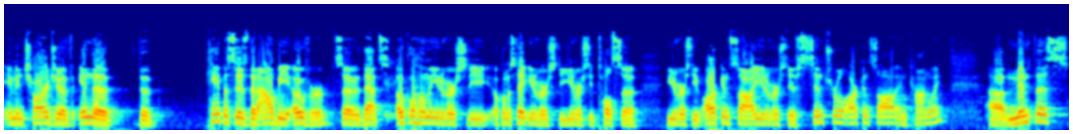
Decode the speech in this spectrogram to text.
am in charge of in the the campuses that I'll be over. So that's Oklahoma University, Oklahoma State University, University of Tulsa, University of Arkansas, University of Central Arkansas in Conway, uh, Memphis,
